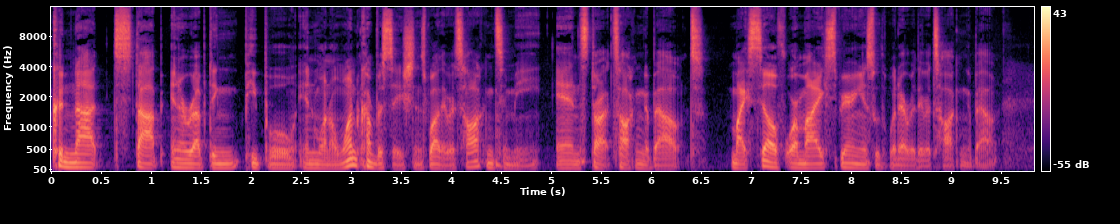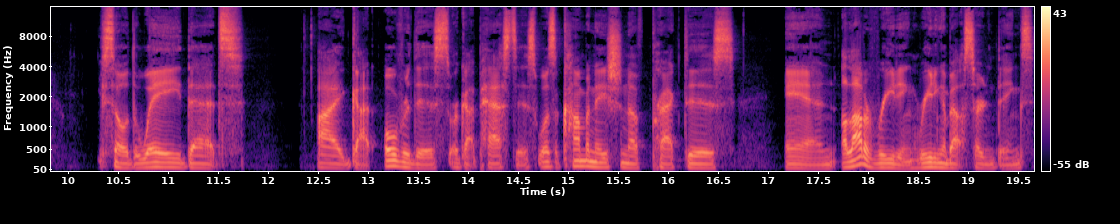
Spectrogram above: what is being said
could not stop interrupting people in one on one conversations while they were talking to me and start talking about myself or my experience with whatever they were talking about. So the way that I got over this or got past this was a combination of practice and a lot of reading, reading about certain things.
